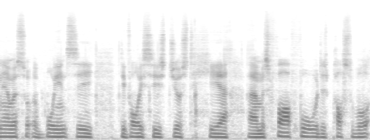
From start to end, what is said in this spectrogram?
know, a sort of buoyancy devices just here um, as far forward as possible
